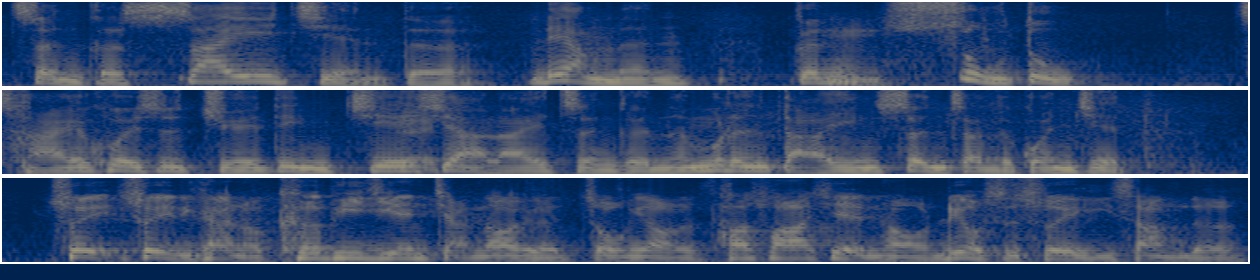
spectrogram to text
整个筛检的量能跟速度才会是决定接下来整个能不能打赢胜战的关键。所以，所以你看哦，科批今天讲到一个重要的，他发现哈，六十岁以上的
